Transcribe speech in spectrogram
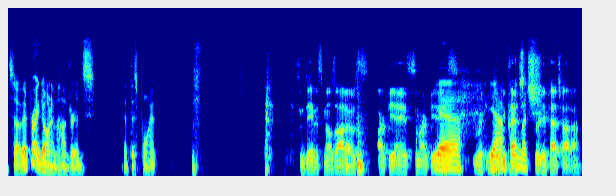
So they're probably going in the hundreds at this point. some Davis Mills autos, RPAs, some RPAs. Yeah. Rookie, Yeah, rookie I'm pretty much- rookie patch auto.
